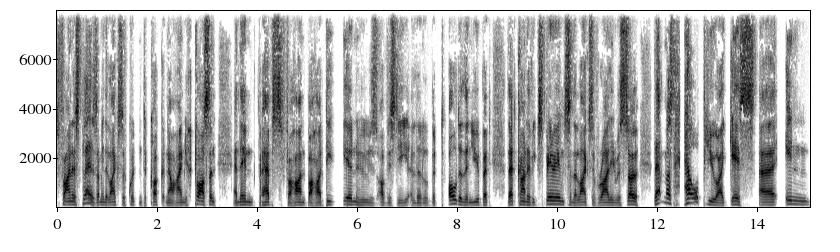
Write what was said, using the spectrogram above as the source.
finest players. I mean, the likes of Quinton de Kock, and now Heinrich Klaasen, and then perhaps Farhaan Behardien, who's obviously a little bit older than you, but that kind of experience and the likes of Rilee Rossouw, that must help you, I guess, uh, in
